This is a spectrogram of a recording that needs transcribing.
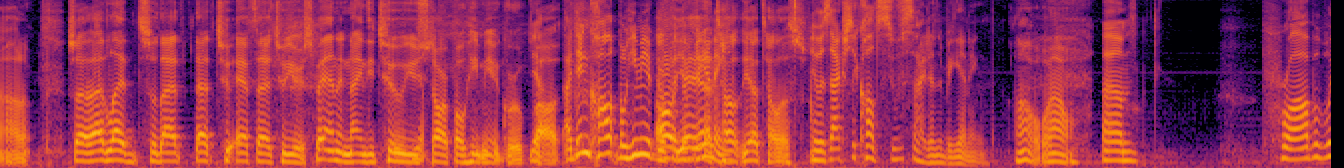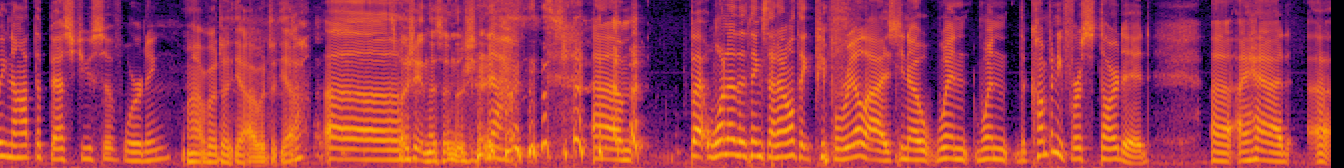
It. So that led. So that that two after that two year span in '92, you start Bohemia Group. yeah, Uh, I didn't call it Bohemia Group oh at yeah, the yeah. beginning. Tell, yeah, tell us. it was actually called Suicide in the beginning. Oh wow. Um, probably not the best use of wording. I would. Uh, yeah, I would. Yeah. Especially in this industry. Yeah. um, but one of the things that I don't think people realize, you know, when when the company first started, uh, I had uh, uh,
